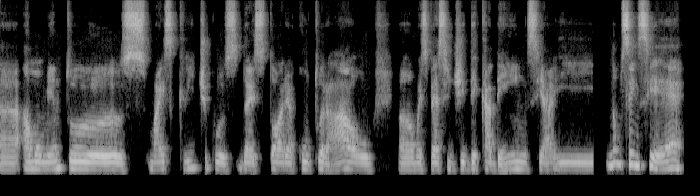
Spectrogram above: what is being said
uh, a momentos mais críticos da história cultural, uh, uma espécie de decadência e não sei se é,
